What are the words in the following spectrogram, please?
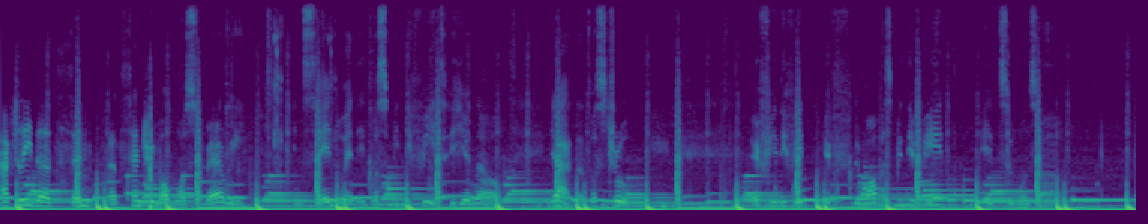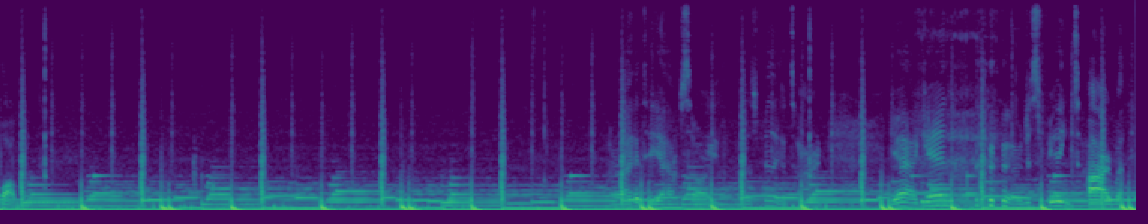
Actually, that cent that sentry mob was very insane when it was being defeated. You know, yeah, that was true. If you defeat, if the mob has been defeated, it summons a bomb. Alright, yeah, I'm sorry. Yeah, again, I'm just feeling tired, but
